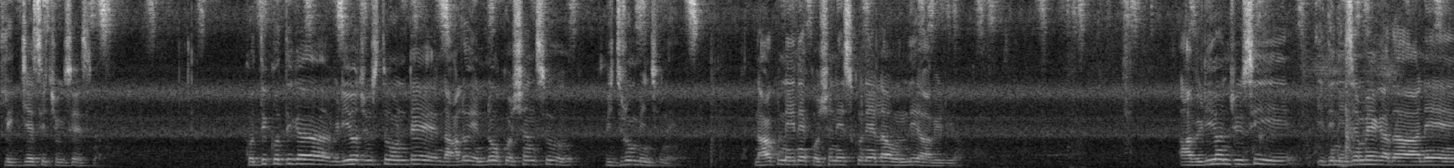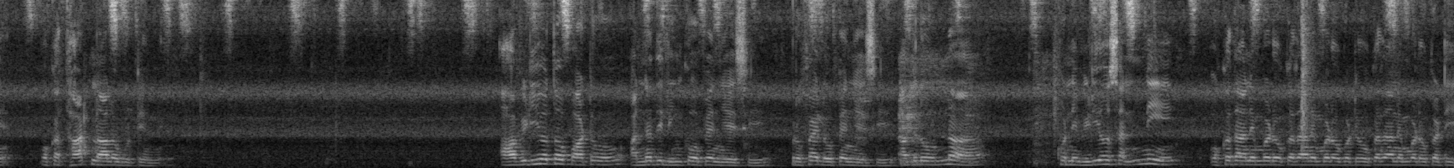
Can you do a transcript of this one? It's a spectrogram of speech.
క్లిక్ చేసి చూసేసిన. కొద్ది కొద్దిగా వీడియో చూస్తూ ఉంటే నాలో ఎన్నో క్వశ్చన్స్ విజృంభించినాయి. నాకు నేనే క్వశ్చన్ వేసుకునేలా ఉంది ఆ వీడియో ఆ వీడియోని చూసి ఇది నిజమే కదా అనే ఒక థాట్ నాలో పుట్టింది. ఆ వీడియోతో పాటు అన్నది లింక్ ఓపెన్ చేసి ప్రొఫైల్ ఓపెన్ చేసి అందులో ఉన్న కొన్ని వీడియోస్ అన్నీ ఒకదానింబడి ఒకదానింబడి ఒకటి ఒకదానింబడి ఒకటి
